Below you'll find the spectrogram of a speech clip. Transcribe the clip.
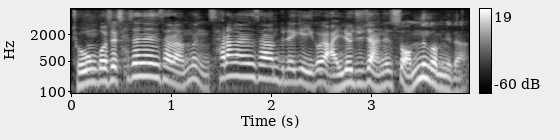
좋은 것을 찾아낸 사람은 사랑하는 사람들에게 이걸 알려주지 않을 수 없는 겁니다.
